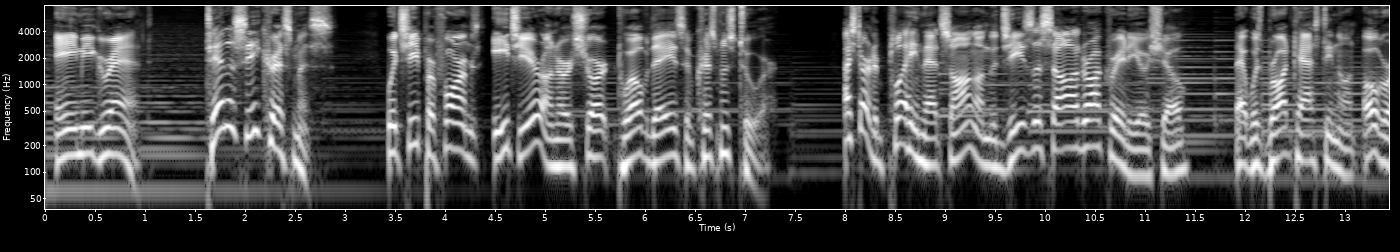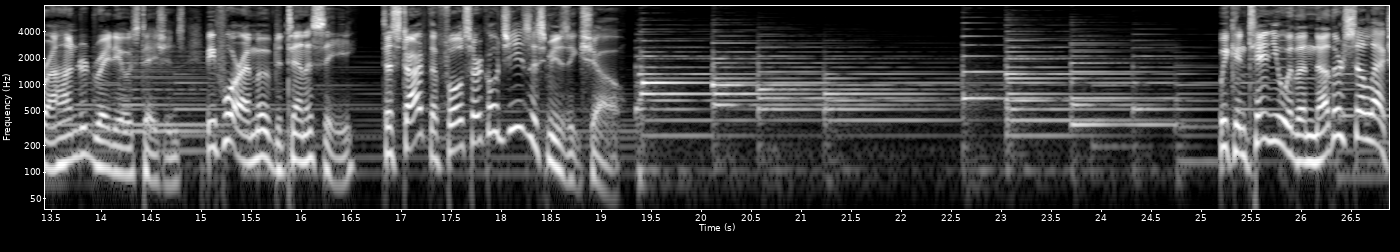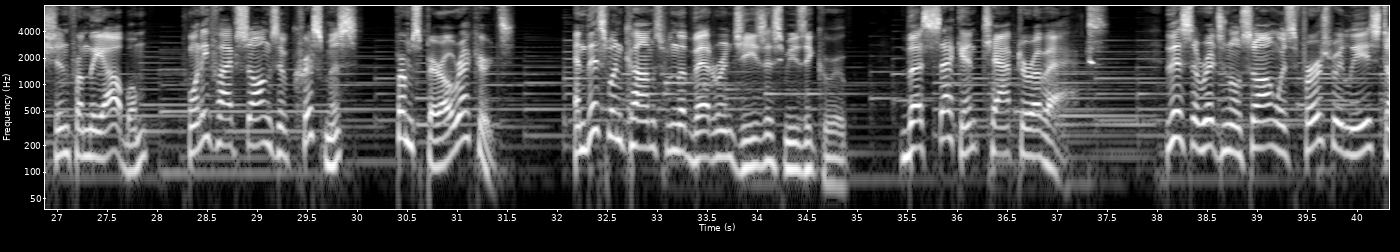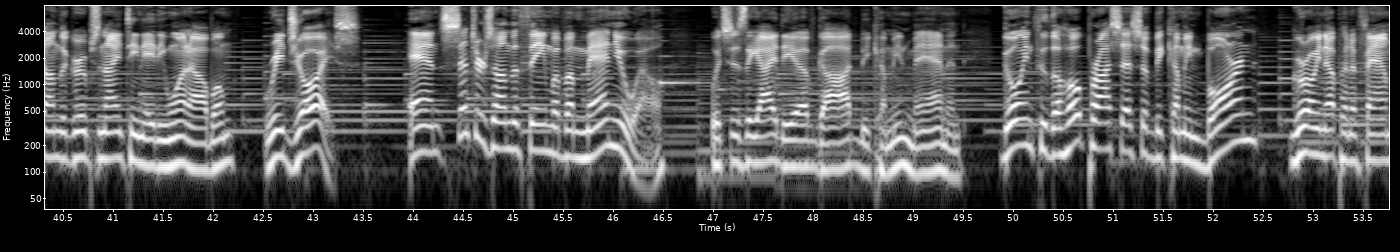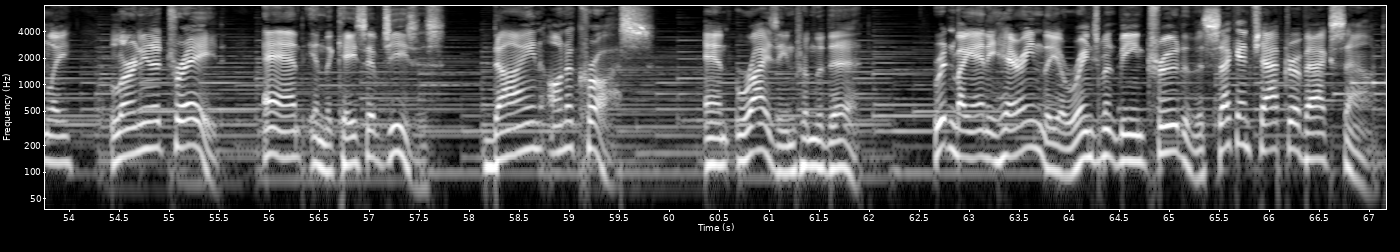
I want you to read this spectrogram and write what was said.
Amy Grant, Tennessee Christmas, which she performs each year on her short 12 Days of Christmas tour. I started playing that song on the Jesus Solid Rock radio show that was broadcasting on over 100 radio stations before I moved to Tennessee to start the Full Circle Jesus Music Show. We continue with another selection from the album 25 Songs of Christmas from Sparrow Records. And this one comes from the veteran Jesus Music Group, the second chapter of Acts. This original song was first released on the group's 1981 album, Rejoice, and centers on the theme of Emmanuel, which is the idea of God becoming man and going through the whole process of becoming born, growing up in a family, learning a trade, and, in the case of Jesus, dying on a cross and rising from the dead. Written by Annie Herring, the arrangement being true to the second chapter of Acts sound.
